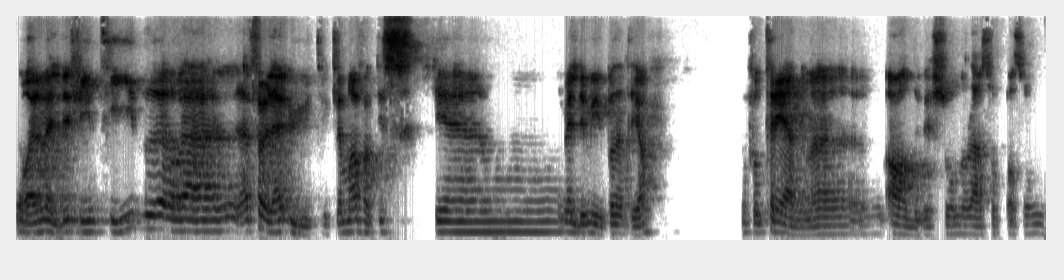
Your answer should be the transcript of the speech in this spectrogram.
det var en veldig fin tid. Og jeg, jeg føler jeg utvikla meg faktisk eh, veldig mye på den tida. Å få trene med annendivisjon når det er såpass ung,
